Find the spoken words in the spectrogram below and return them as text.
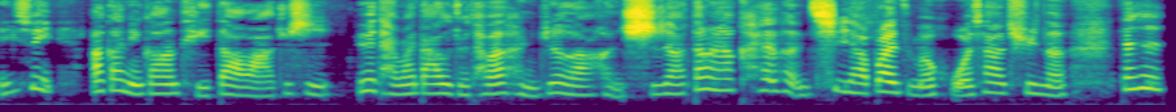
诶，所以阿甘您刚刚提到啊，就是因为台湾大家都觉得台湾很热啊，很湿啊，当然要开冷气啊，不然怎么活下去呢？但是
